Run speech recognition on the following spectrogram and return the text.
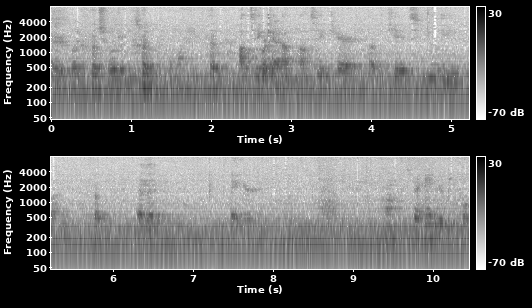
Married life with children. I'll take care. I'll, I'll take care of the kids. You leave, bye. and then anger. They're angry people.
